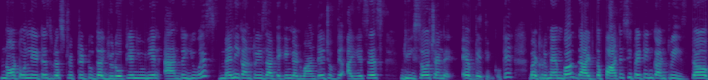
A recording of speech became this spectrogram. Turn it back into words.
Not only it is restricted to the european union and the us many countries are taking advantage of the iss research and everything okay? But remember that the participating countries the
